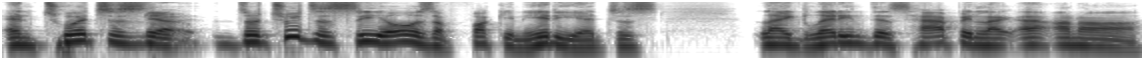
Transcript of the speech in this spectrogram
And Twitch is Yeah. the Twitch's CEO is a fucking idiot, just like letting this happen like on a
